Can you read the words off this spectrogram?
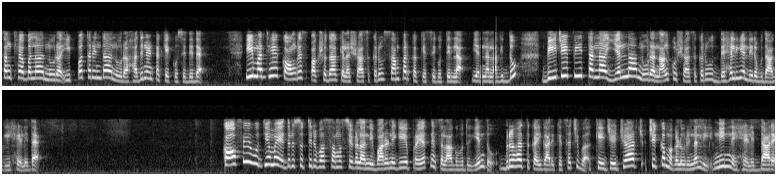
ಸಂಖ್ಯಾಬಲ ನೂರ ಇಪ್ಪತ್ತರಿಂದ ನೂರ ಹದಿನೆಂಟಕ್ಕೆ ಕುಸಿದಿದೆ. ಈ ಮಧ್ಯೆ ಕಾಂಗ್ರೆಸ್ ಪಕ್ಷದ ಕೆಲ ಶಾಸಕರು ಸಂಪರ್ಕಕ್ಕೆ ಸಿಗುತ್ತಿಲ್ಲ ಎನ್ನಲಾಗಿದ್ದು, ಬಿಜೆಪಿ ತನ್ನ ಎಲ್ಲ ನೂರ ನಾಲ್ಕು ಶಾಸಕರು ದೆಹಲಿಯಲ್ಲಿರುವುದಾಗಿ ಹೇಳಿದೆ. ಕಾಫಿ ಉದ್ಯಮ ಎದುರಿಸುತ್ತಿರುವ ಸಮಸ್ಯೆಗಳ ನಿವಾರಣೆಗೆ ಪ್ರಯತ್ನಿಸಲಾಗುವುದು ಎಂದು ಬೃಹತ್ ಕೈಗಾರಿಕೆ ಸಚಿವ ಕೆಜೆ ಜಾರ್ಜ್ ಚಿಕ್ಕಮಗಳೂರಿನಲ್ಲಿ ನಿನ್ನೆ ಹೇಳಿದ್ದಾರೆ.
